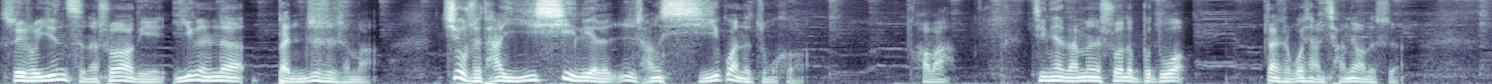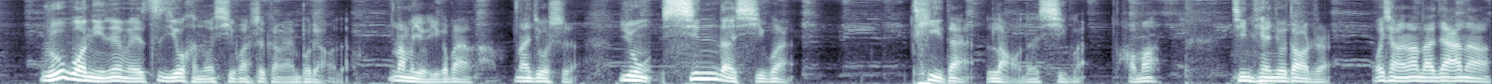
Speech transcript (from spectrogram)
所以说，因此呢，说到底，一个人的本质是什么？就是他一系列的日常习惯的总和，好吧？今天咱们说的不多，但是我想强调的是。如果你认为自己有很多习惯是改变不了的，那么有一个办法，那就是用新的习惯替代老的习惯，好吗？今天就到这儿。我想让大家呢，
